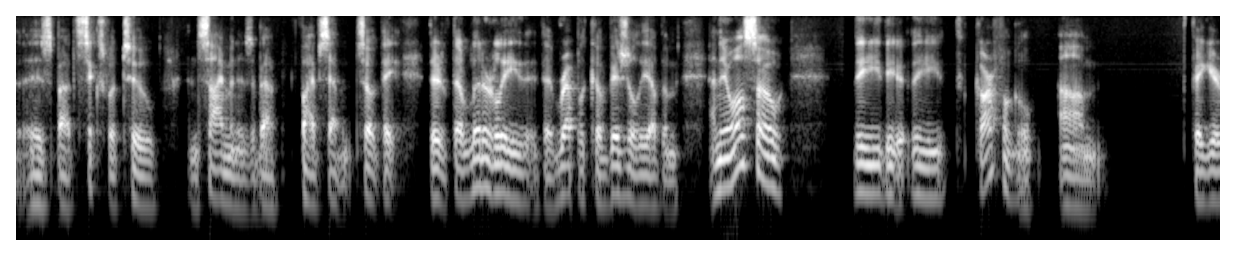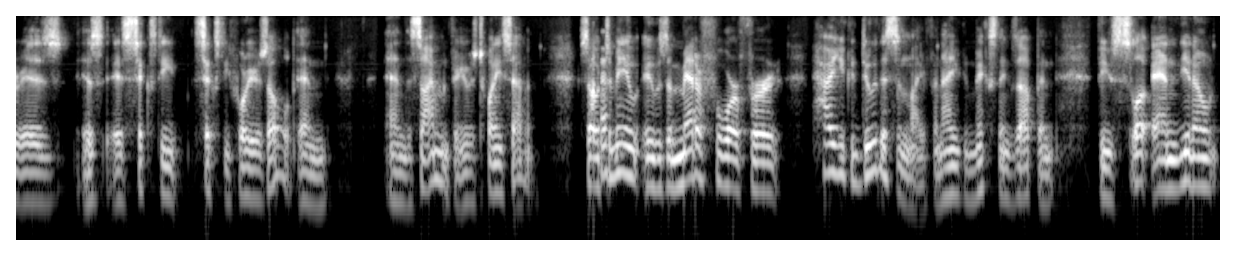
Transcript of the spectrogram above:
is about six foot two, and Simon is about five seven. So they they're they're literally the replica visually of them, and they're also the the the Garfunkel um, figure is is is 60, 64 years old, and and the Simon figure was twenty seven. So okay. to me, it was a metaphor for how you can do this in life and how you can mix things up and if you slow and you know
